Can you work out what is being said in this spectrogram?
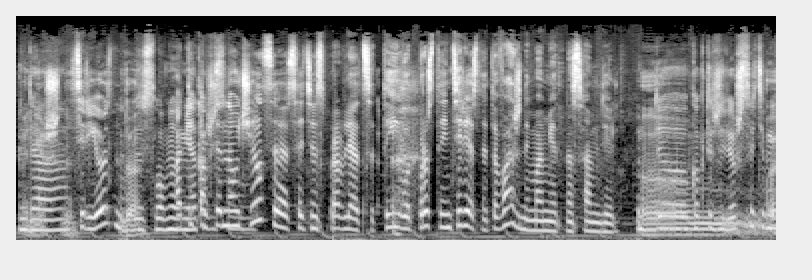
Да. конечно. Серьезно? Да. Безусловно, у А меня ты как-то научился с этим справляться? Ты вот просто интересно, это важный момент на самом деле. Да, как ты живешь с этим?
